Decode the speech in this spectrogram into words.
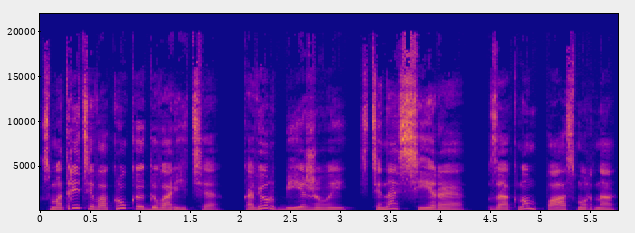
Смотрите вокруг и говорите «ковер бежевый, стена серая, за окном пасмурно»,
